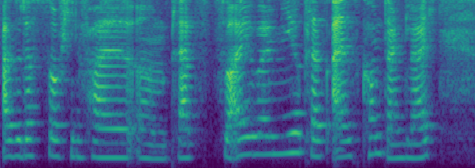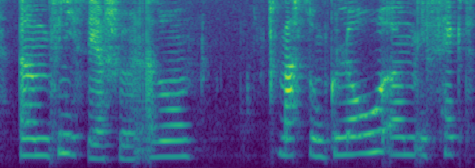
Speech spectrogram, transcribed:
also das ist auf jeden Fall ähm, Platz 2 bei mir. Platz 1 kommt dann gleich. finde ich sehr schön. Also macht so einen Glow-Effekt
